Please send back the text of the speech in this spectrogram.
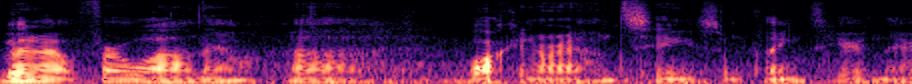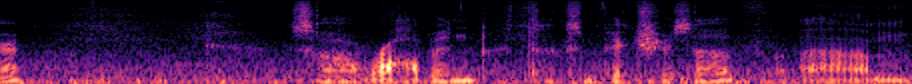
Been out for a while now, uh, walking around, seeing some things here and there. Saw a robin, took some pictures of. Um,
